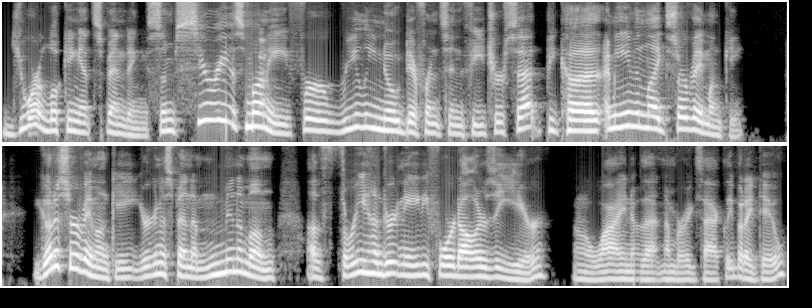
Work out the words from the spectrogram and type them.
you are looking at spending some serious money for really no difference in feature set because, I mean, even like SurveyMonkey. You go to SurveyMonkey, you're going to spend a minimum of $384 a year. I don't know why I know that number exactly, but I do.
